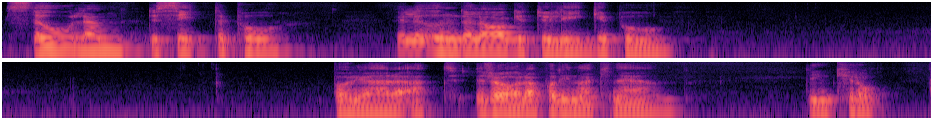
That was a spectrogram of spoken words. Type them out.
stolen du sitter på eller underlaget du ligger på. Börjar att röra på dina knän, din kropp.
